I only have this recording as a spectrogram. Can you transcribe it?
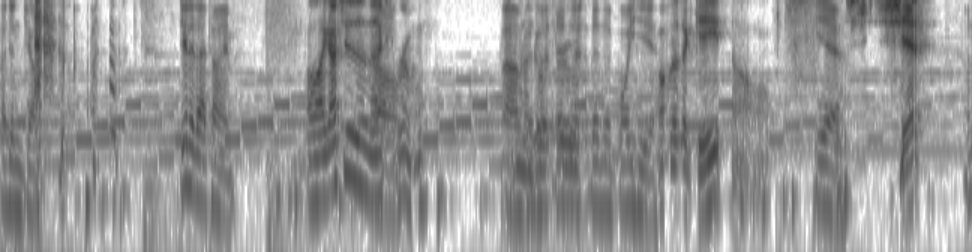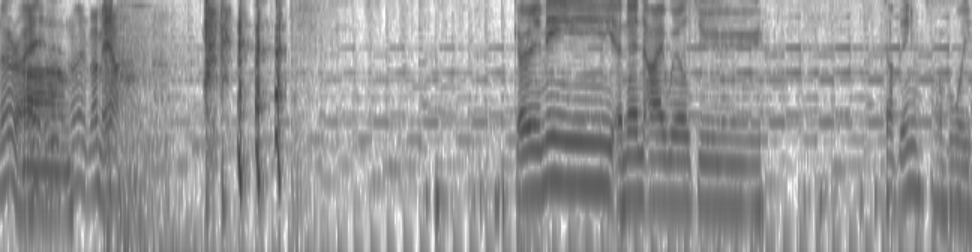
I didn't jump. Did it that time. Oh, I got you to the next Oh. room. Um, gonna there's, go a, there's through. a there's a boy here. Oh, there's a gate. Oh, Yeah. shit. I know, right? Um. I'm I'm out. Go me, and then I will do something. Oh boy.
